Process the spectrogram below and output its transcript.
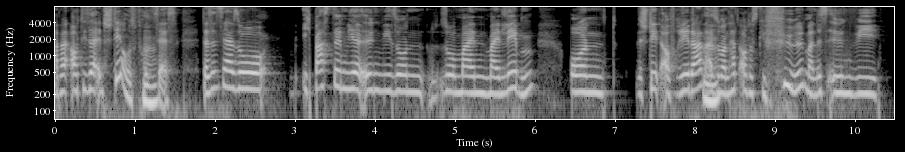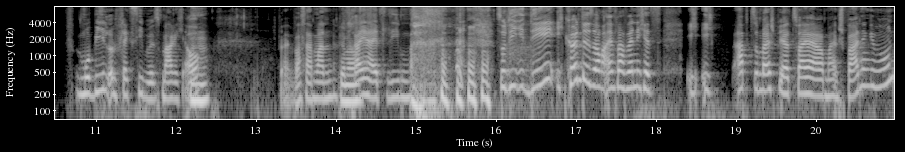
Aber auch dieser Entstehungsprozess, das ist ja so, ich bastel mir irgendwie so, ein, so mein, mein Leben und es steht auf Rädern, also man hat auch das Gefühl, man ist irgendwie mobil und flexibel, das mag ich auch. Ich bin Wassermann, Genau. freiheitsliebend. so die Idee, ich könnte es auch einfach, wenn ich jetzt, ich, ich habe zum Beispiel ja zwei Jahre mal in Spanien gewohnt,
